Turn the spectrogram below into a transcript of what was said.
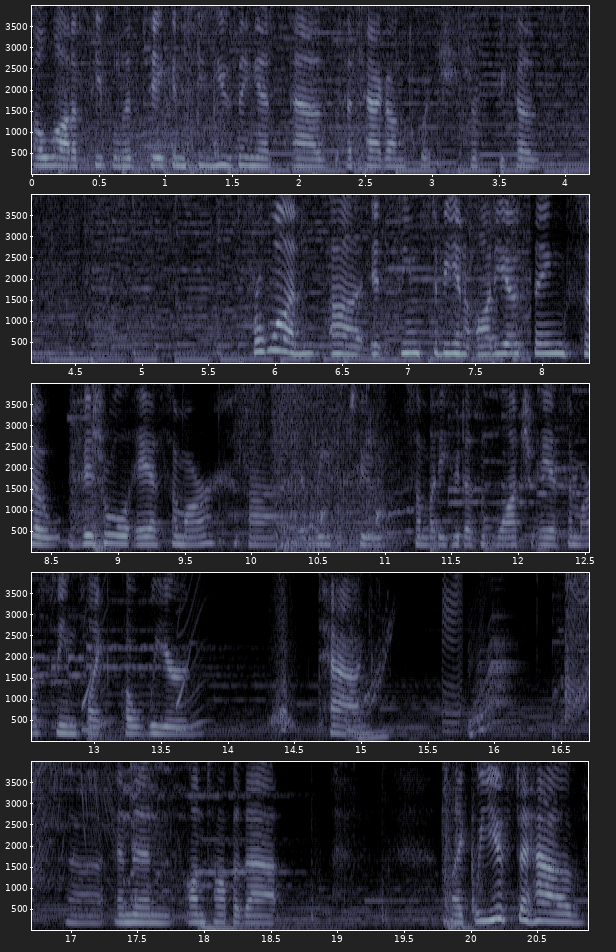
a lot of people have taken to using it as a tag on Twitch just because, for one, uh, it seems to be an audio thing, so visual ASMR, uh, at least to somebody who doesn't watch ASMR, seems like a weird tag. Uh, and then on top of that, like we used to have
